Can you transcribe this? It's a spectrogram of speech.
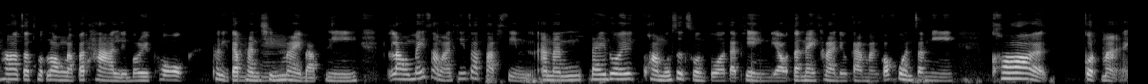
ถ้าเราจะทดลองรับประทานหรือบริโภค ผลิตภัณฑ์ชิ้นใหม่แบบนี้ เราไม่สามารถที่จะตัดสิน อันนั้นได้ด้วยความรู้สึกส่วนตัวแต่เพียงเดียว แต่ในขณะเดียวกันมันก็ควรจะมีข้อกฎหมาย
